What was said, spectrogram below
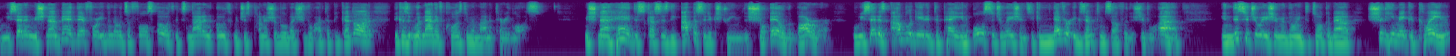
and we said in Mishnah Bet, therefore, even though it's a false oath, it's not an oath which is punishable by Shivuat Pikadon because it would not have caused him a monetary loss. Mishnah He discusses the opposite extreme, the Shoel, the borrower, who we said is obligated to pay in all situations. He can never exempt himself with a Shivu'ah. In this situation, we're going to talk about should he make a claim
